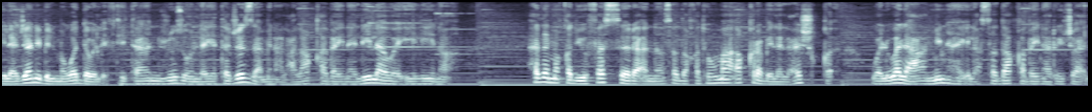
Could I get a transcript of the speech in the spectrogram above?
إلى جانب المودة والافتتان جزء لا يتجزأ من العلاقة بين ليلا وإيلينا. هذا ما قد يفسر أن صداقتهما أقرب إلى العشق والولع منها إلى الصداقة بين الرجال.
